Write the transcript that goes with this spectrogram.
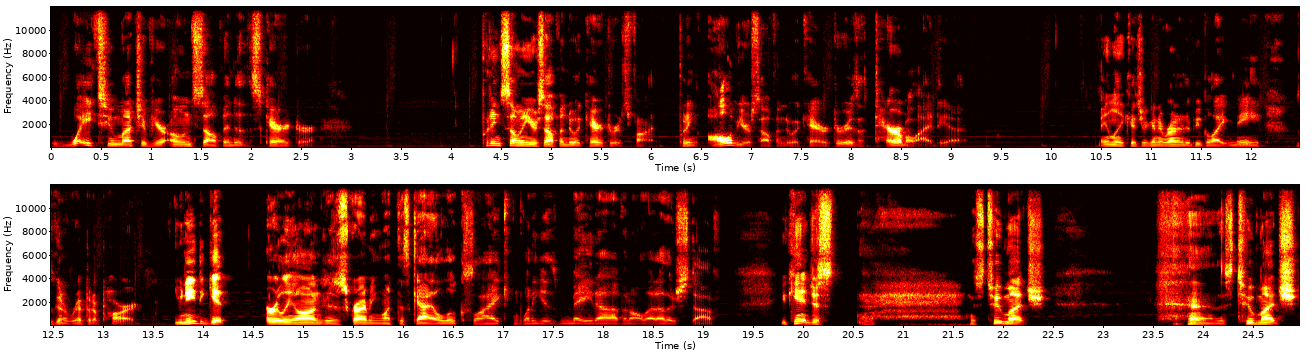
way too much of your own self into this character. Putting some of yourself into a character is fine. Putting all of yourself into a character is a terrible idea. Mainly because you're going to run into people like me who's going to rip it apart. You need to get early on to describing what this guy looks like and what he is made of and all that other stuff. You can't just... There's too much... there's too much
